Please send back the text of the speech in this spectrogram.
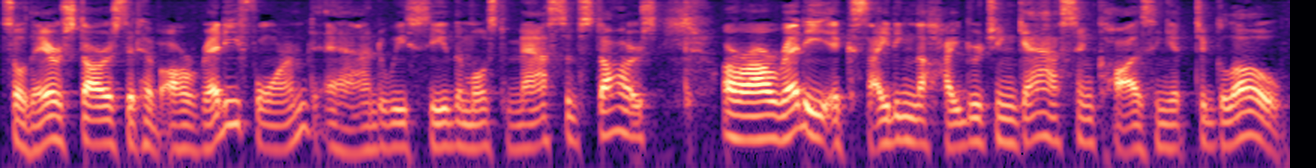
So they are stars that have already formed, and we see the most massive stars are already exciting the hydrogen gas and causing it to glow.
